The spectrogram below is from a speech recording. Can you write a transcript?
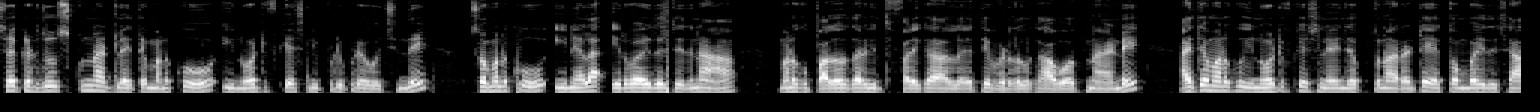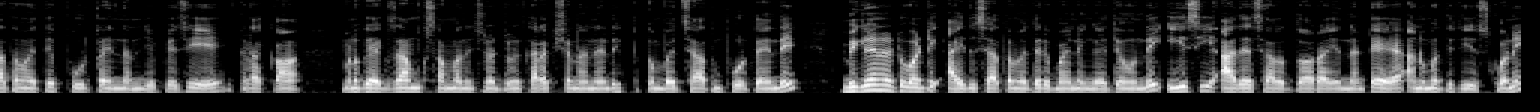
సో ఇక్కడ చూసుకున్నట్లయితే మనకు ఈ నోటిఫికేషన్ ఇప్పుడిప్పుడే వచ్చింది. సో మనకు ఈ నెల ఇరవై ఐదో తేదీన మనకు పదో తరగతి ఫలితాలు అయితే విడుదల కాబోతున్నాయండి. అయితే మనకు ఈ నోటిఫికేషన్ ఏం చెప్తున్నారంటే తొంభై ఐదు శాతం అయితే పూర్తయిందని చెప్పేసి ఇక్కడ మనకు ఎగ్జామ్కి సంబంధించినటువంటి కరెక్షన్ అనేది తొంభై ఐదు శాతం పూర్తయింది. మిగిలినటువంటి ఐదు శాతం అయితే రిమైనింగ్ అయితే ఉంది. ఈసీ ఆదేశాల ద్వారా ఏంటంటే అనుమతి తీసుకొని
